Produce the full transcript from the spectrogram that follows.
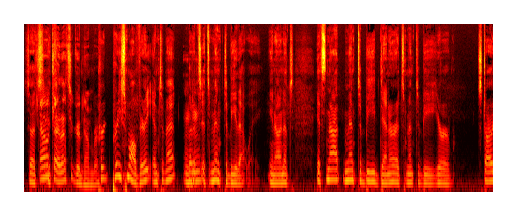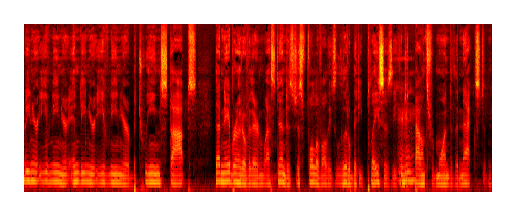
So it's, Oh, it's okay, that's a good number. pre- pretty small, very intimate, but it's Mhm. it's meant to be that way. You know, and it's it's not meant to be dinner, it's meant to be you're starting your evening, you're ending your evening, you're between stops. That neighborhood over there in West End is just full of all these little bitty places that you can Mhm. just bounce from one to the next and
